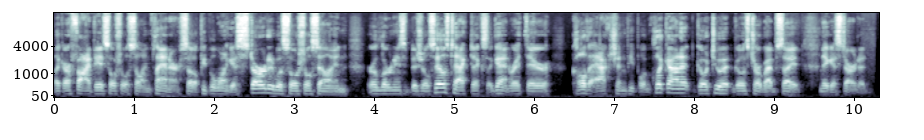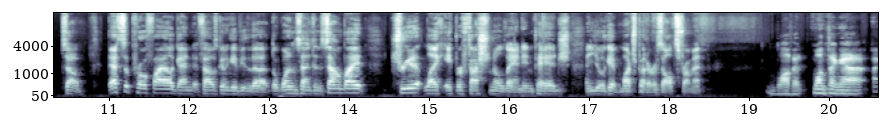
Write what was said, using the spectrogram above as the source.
like our five day social selling planner. So if people want to get started with social selling or learning some digital sales tactics, again, right there, call to action. People can click on it, go to it, goes to our website, they get started. So that's the profile. Again, if I was going to give you the, the one sentence soundbite, treat it like a professional landing page and you'll get much better results from it. Love it. One thing uh, I,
